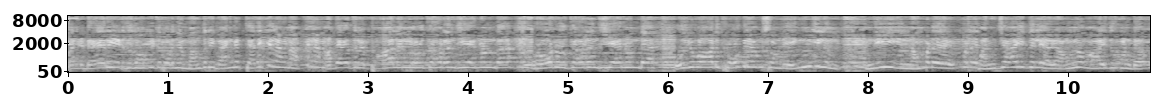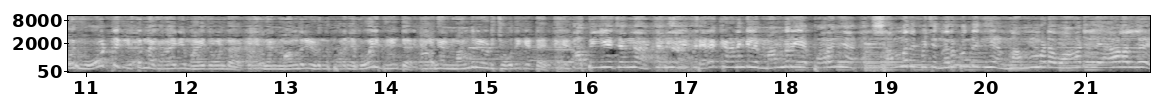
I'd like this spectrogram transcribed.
തന്റെ ഡയറി എടുത്ത് നോക്കിയിട്ട് പറഞ്ഞു മന്ത്രി ഭയങ്കര തിരക്കിലാണ്. അദ്ദേഹത്തിന് പാലങ്ങൾ ഉദ്ഘാടനം ചെയ്യാനുണ്ട് റോഡ് ഉദ്ഘാടനം ചെയ്യാനുണ്ട് ഒരുപാട് പ്രോഗ്രാംസ് ഉണ്ട്. എങ്കിലും നീ നമ്മുടെ പഞ്ചായത്തിലെ ഒരു അംഗമായതുകൊണ്ട് ഒരു വോട്ട് കിട്ടുന്ന കാര്യമായതുകൊണ്ട് ഞാൻ മന്ത്രിയോട് പറഞ്ഞു ഒരു മിനിറ്റ് ഞാൻ മന്ത്രിയോട് ചോദിക്കട്ടെ? ആ പി എ ചെന്ന് തിരക്കാണെങ്കിലും മന്ത്രിയെ പറഞ്ഞ് സമ്മതിപ്പിച്ച് നിർബന്ധിക്കുകയാണ്. നമ്മുടെ വാർഡിലെ ആളല്ലേ?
